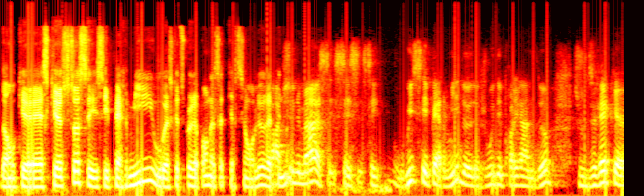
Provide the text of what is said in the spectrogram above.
Donc, est-ce que ça, c'est permis ou est-ce que tu peux répondre à cette question-là? Absolument. oui, c'est permis de, jouer des programmes doubles. Je vous dirais que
